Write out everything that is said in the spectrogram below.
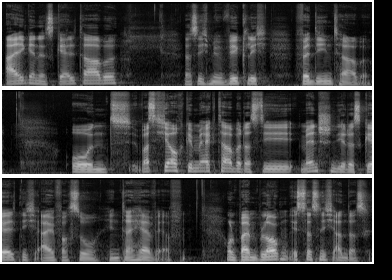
eigenes Geld habe, das ich mir wirklich verdient habe. Und was ich auch gemerkt habe, dass die Menschen dir das Geld nicht einfach so hinterherwerfen. Und beim Bloggen ist das nicht anders.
